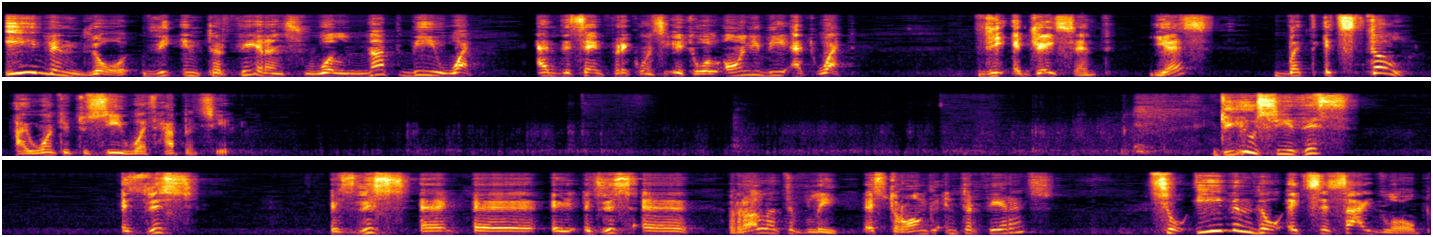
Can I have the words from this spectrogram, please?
Even though the interference will not be what? At the same frequency. It will only be at what? The adjacent. Yes? But it's still, I wanted to see what happens here. Do you see this? Is this is this uh, uh, is this a relatively a strong interference? So even though it's a side lobe,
